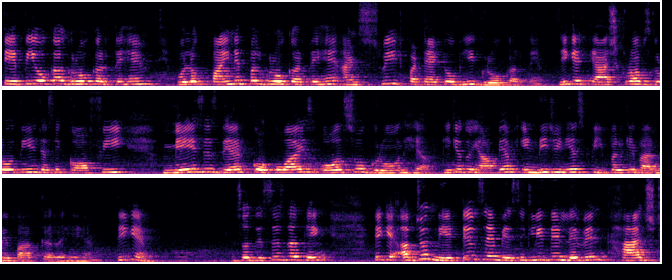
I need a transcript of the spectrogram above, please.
टेपियो का ग्रो करते हैं, वो लोग पाइन ग्रो करते हैं एंड स्वीट पटेटो भी ग्रो करते हैं। ठीक है? कैश क्रॉप्स ग्रो होती हैं, जैसे coffee maize is there cocoa is also grown here ठीक है? तो यहाँ पे हम इंडिजीनियस पीपल के बारे में बात कर रहे हैं। ठीक है? So this is the thing ठीक है, अब जो नेटिव्स हैं basically they live in thatched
